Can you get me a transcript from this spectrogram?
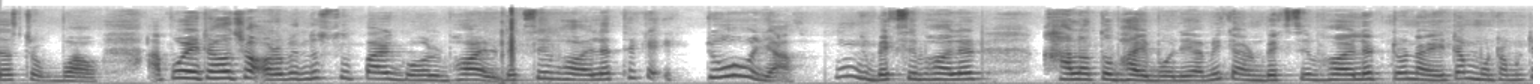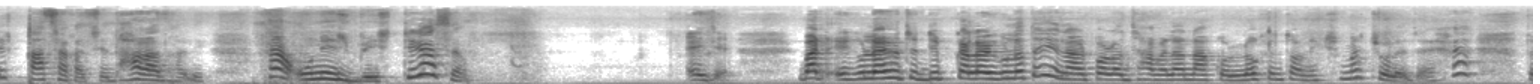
জাস্ট ওয়াও আপু, এটা হচ্ছে অরবিন্দ সুপার গোল্ড ভয়েল, বেক্সি ভয়েলের থেকে একটু ইয়া হুম, বেক্সি ভয়েলের খালাতো ভাই বলি আমি, কারণ বেক্সি ভয়েলের টোন আর এটা মোটামুটি কাছাকাছি, ধারাধারি। হ্যাঁ উনিশ বিশ, ঠিক আছে? এই যে বাট এগুলাই হচ্ছে ডিপ কালারগুলোতে এনার পড়ার ঝামেলা না করলেও কিন্তু অনেক সময় চলে যায় হ্যাঁ? তো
